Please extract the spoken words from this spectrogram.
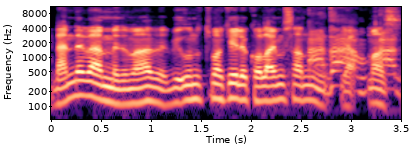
de beğenmedim abi. Bir unutmak öyle kolay mı sandın? Yapmaz.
